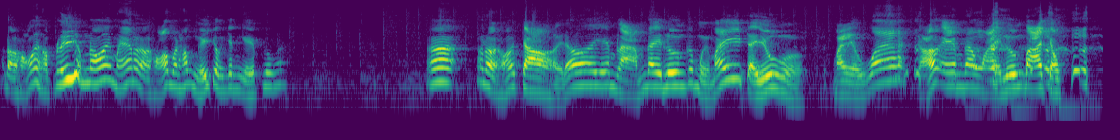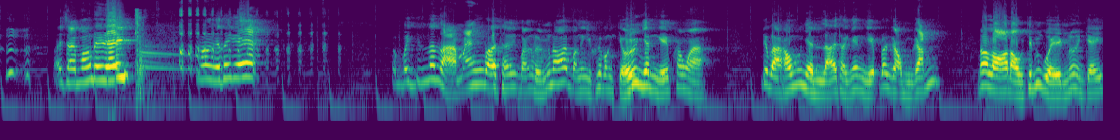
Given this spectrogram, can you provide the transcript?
Nó đòi hỏi hợp lý không nói mẹ nó đòi hỏi mình không nghĩ cho doanh nghiệp luôn á. À, nó đòi hỏi trời ơi em làm ở đây lương có mười mấy triệu mà bèo quá cỡ em ra ngoài lương ba chục. Nói sao món đi đi? Nó người thấy ghét. Nó làm ăn rồi thì bạn đừng nói bạn nhiều khi bạn chửi doanh nghiệp không à. Chứ bà không có nhìn lại thằng doanh nghiệp nó gồng gánh nó lo đầu chính quyền nữa anh chi?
